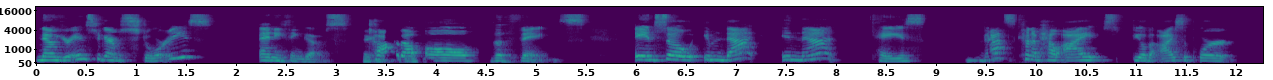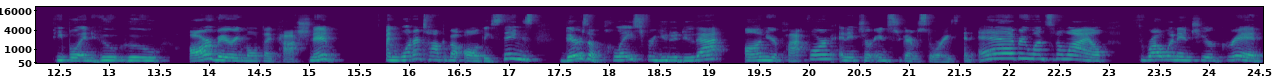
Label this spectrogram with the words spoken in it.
Now, your Instagram stories, anything goes. Talk about all the things. And so in that in that case, that's kind of how I feel that I support people and who who are very multi-passionate and want to talk about all these things. There's a place for you to do that on your platform and it's your Instagram stories. And every once in a while, throw it into your grid.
